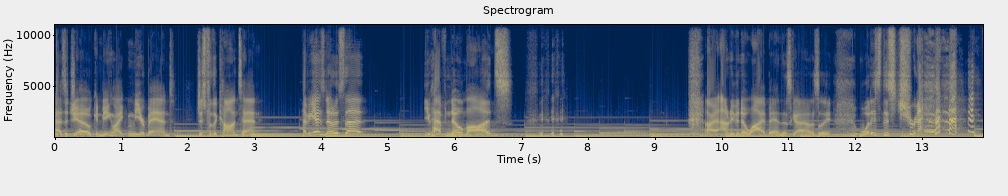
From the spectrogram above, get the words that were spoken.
as a joke and being like, mm, you're banned just for the content? Have you guys noticed that? You have no mods? All right, I don't even know why I banned this guy, honestly. What is this trash?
